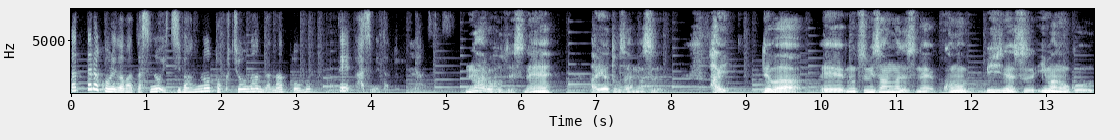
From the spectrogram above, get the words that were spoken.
だったらこれが私の一番の特徴なんだなと思って始めたという感じです。なるほどですね。ありがとうございます。はい。では、えー、むつみさんがですね、このビジネス、今のこ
